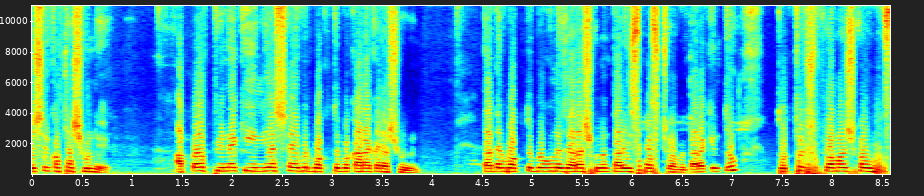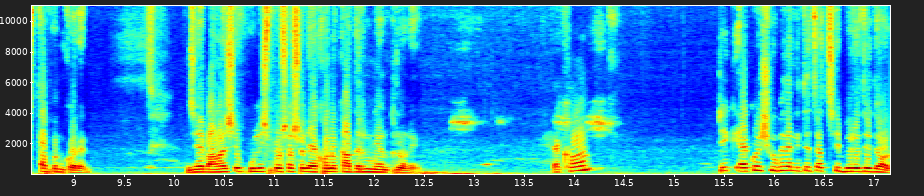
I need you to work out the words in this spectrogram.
দেশের কথা শুনে, আপনারা পিনাকি ইলিয়াস সাহেবের বক্তব্য কারা কারা শুনেন? তাদের বক্তব্যগুলো যারা শুনেন তারা স্পষ্ট হবে তারা কিন্তু তথ্য প্রমাণ সহ উপস্থাপন করেন যে বাংলাদেশের পুলিশ প্রশাসন এখনও কাদের নিয়ন্ত্রণে। এখন ঠিক একই সুবিধা নিতে চাচ্ছে বিরোধী দল।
